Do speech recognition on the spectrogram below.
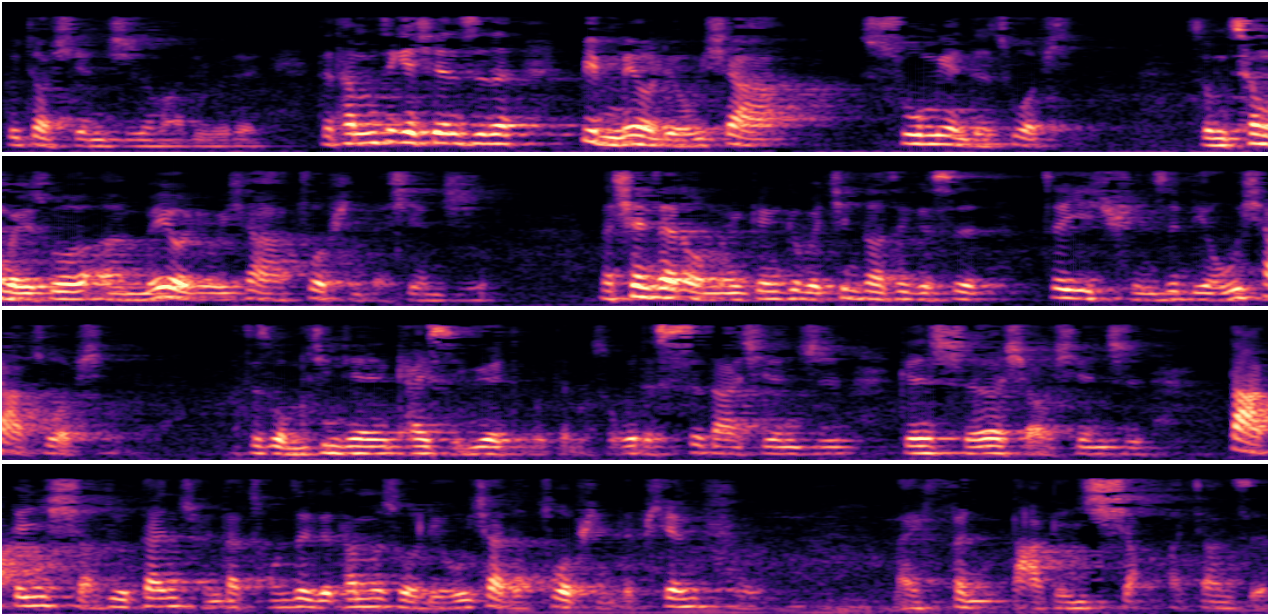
都叫先知嘛，对不对？但他们这个先知呢，并没有留下书面的作品，所以我们称为说，呃，没有留下作品的先知。那现在呢，我们跟各位进到这个是这一群是留下作品，这是我们今天开始阅读的所谓的四大先知跟十二小先知，大跟小就单纯的从这个他们所留下的作品的篇幅来分大跟小啊这样子。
